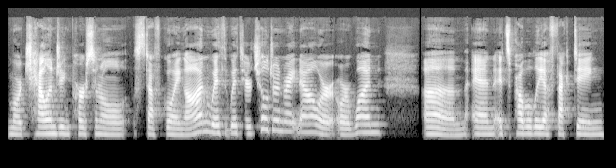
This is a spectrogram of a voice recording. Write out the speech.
more challenging personal stuff going on with with your children right now, or or one, um, and it's probably affecting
